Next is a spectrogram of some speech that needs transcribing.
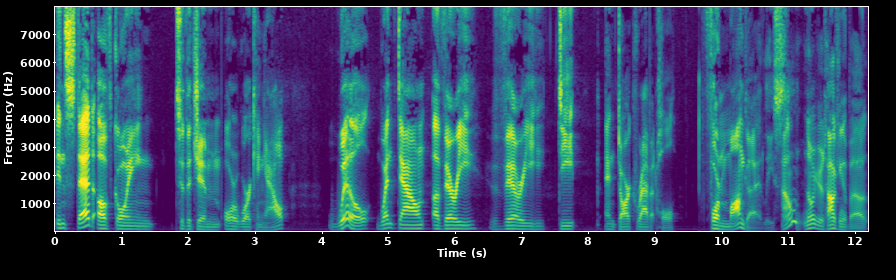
instead of going to the gym or working out, Will went down a very, very deep and dark rabbit hole for manga, at least. I don't know what you're talking about.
